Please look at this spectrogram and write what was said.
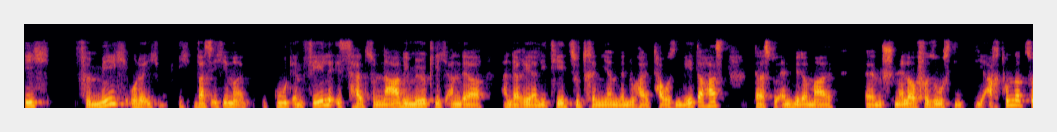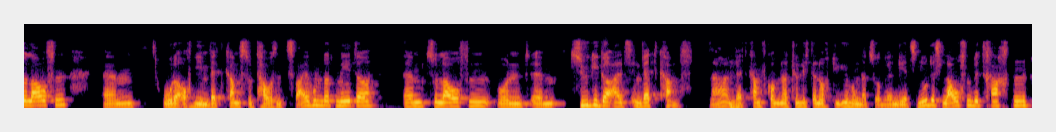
Ich für mich oder ich, ich, was ich immer gut empfehle, ist halt so nah wie möglich an der, an der Realität zu trainieren, wenn du halt 1000 Meter hast, dass du entweder mal ähm, schneller versuchst, die, die 800 zu laufen ähm, oder auch wie im Wettkampf so 1200 Meter ähm, zu laufen und ähm, zügiger als im Wettkampf. Na, Im mhm. Wettkampf kommt natürlich dann noch die Übung dazu. Aber wenn wir jetzt nur das Laufen betrachten,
